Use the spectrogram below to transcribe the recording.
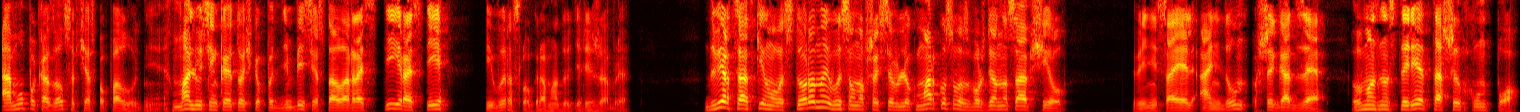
Аму показался в час пополудни. Малюсенькая точка в Поднебесье стала расти, расти и выросла в громаду дирижабля. Дверца откинулась в сторону, и высунувшийся в люк Маркус возбужденно сообщил. Венесаэль Аньдун в Шигадзе, в монастыре Ташилхунпо.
